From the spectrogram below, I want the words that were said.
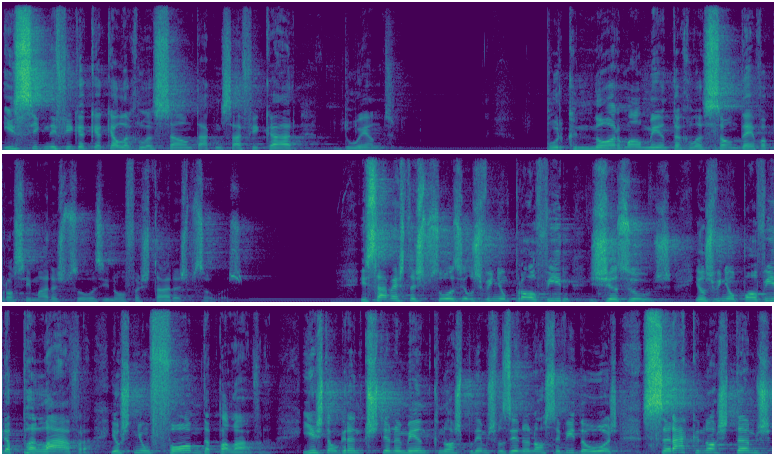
isso significa que aquela relação está a começar a ficar doente. Porque normalmente a relação deve aproximar as pessoas e não afastar as pessoas. E sabe, estas pessoas, eles vinham para ouvir Jesus, eles vinham para ouvir a palavra, eles tinham fome da palavra. E este é o grande questionamento que nós podemos fazer na nossa vida hoje. Será que nós estamos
